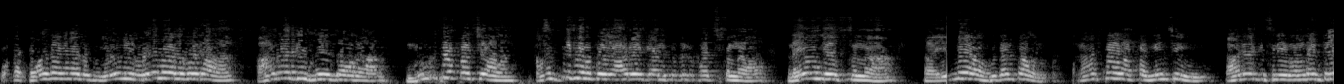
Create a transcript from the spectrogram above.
ఒక పేదవాడు ఏమి లేనివాడు వాళ్ళు కూడా ఆరోగ్యశ్రీ ద్వారా గుండె వచ్చి పోయి ఆరోగ్యాన్ని కుదురుపరుచుకున్న నయం చేస్తున్న ఎన్నో ఉదంతాలు. రాష్ట్రాలు అక్కడి నుంచి ఆరోగ్యశ్రీ ఉందంటే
